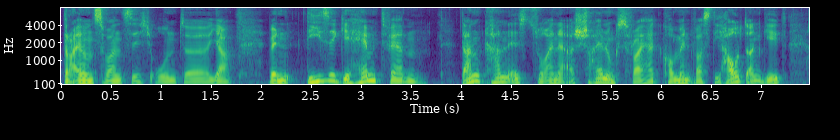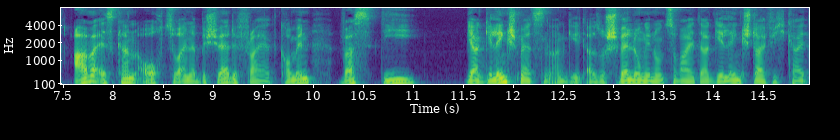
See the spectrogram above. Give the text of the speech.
23 und äh, ja, wenn diese gehemmt werden, dann kann es zu einer Erscheinungsfreiheit kommen, was die Haut angeht, aber es kann auch zu einer Beschwerdefreiheit kommen, was die ja, Gelenkschmerzen angeht, also Schwellungen und so weiter, Gelenksteifigkeit,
